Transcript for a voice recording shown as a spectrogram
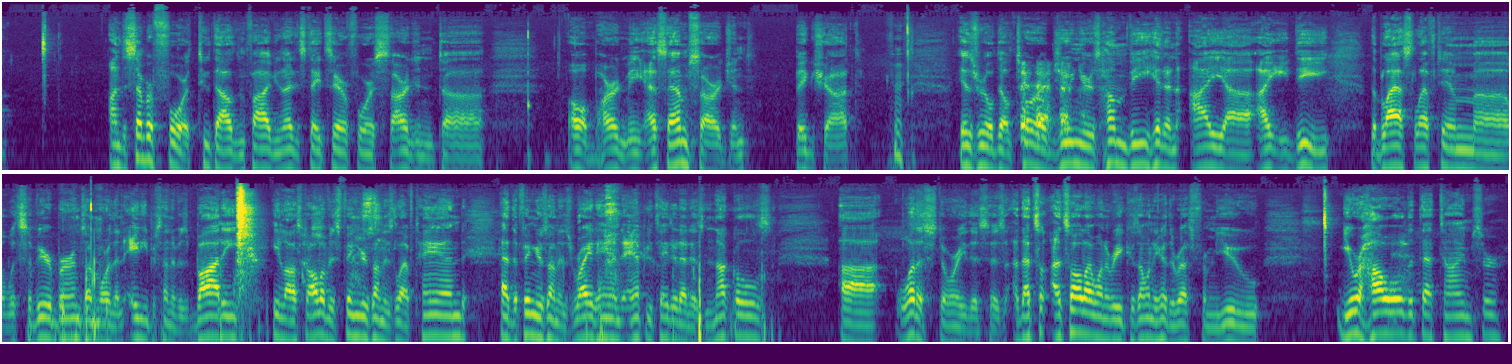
on December 4th, 2005, United States Air Force Sergeant, uh, oh, pardon me, SM Sergeant, big shot, Israel Del Toro Jr.'s Humvee hit an I, uh, IED. The blast left him uh, with severe burns on more than 80% of his body. He lost all of his fingers on his left hand, had the fingers on his right hand amputated at his knuckles. Uh, what a story this is. That's, that's all I want to read because I want to hear the rest from you. You were how old at that time, sir?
